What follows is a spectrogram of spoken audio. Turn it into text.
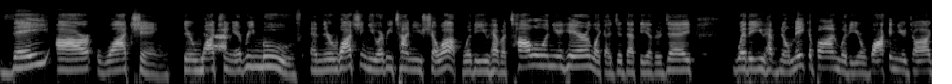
they are watching. They're yeah. watching every move and they're watching you every time you show up, whether you have a towel in your hair, like I did that the other day, whether you have no makeup on, whether you're walking your dog.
